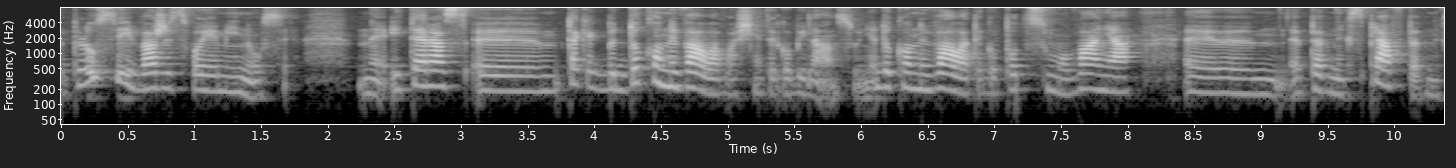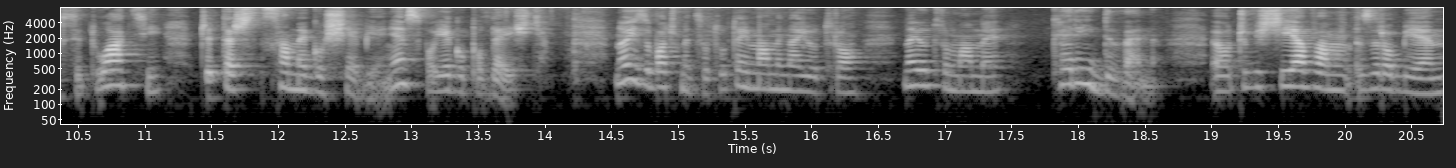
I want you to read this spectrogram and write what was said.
y, plusy i waży swoje minusy. Y, I teraz tak jakby dokonywała właśnie tego bilansu, nie? dokonywała tego podsumowania pewnych spraw, pewnych sytuacji, czy też samego siebie, nie? swojego podejścia. No i zobaczmy, co tutaj mamy na jutro. Na jutro mamy Keridwen. E, Oczywiście ja Wam zrobię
